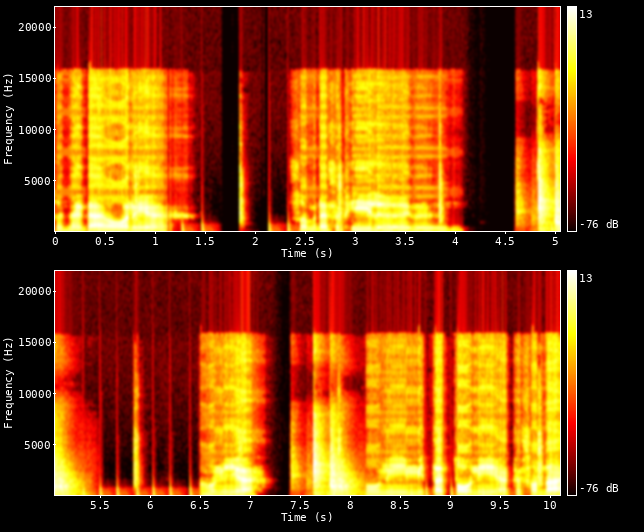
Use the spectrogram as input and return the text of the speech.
ซ่อนไหนได้บ้างวะเนี่ยซ่อนไม่ได้สักที่เลยมึงห้องนี้อะห้องนี้มีใต้โต๊ะนี้อาจจะซ่อนได้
